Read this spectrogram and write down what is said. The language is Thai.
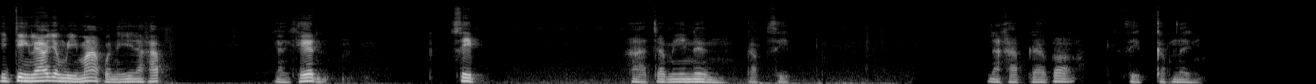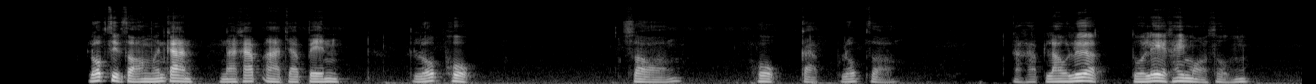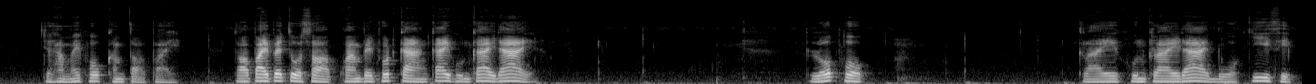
จริง ๆ แล้วยังมีมากกว่านี้นะครับ อย่างเช่นสิบอาจจะมีหนึ่งกับสิบนะครับ แล้วก็สิบกับหนึ่งลบสิบสองเหมือนกันนะครับ อาจจะเป็นลบหกสองหกกับลบสองนะครับ เราเลือกตัวเลขให้เหมาะสม จะทำให้พบคำตอบไป ต่อไปไปตรวจสอบความเป็นพจน์กลางใกล้คูณใกล้ได้ลบหกไกลคูณไกลได้บวกยี่สิบ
